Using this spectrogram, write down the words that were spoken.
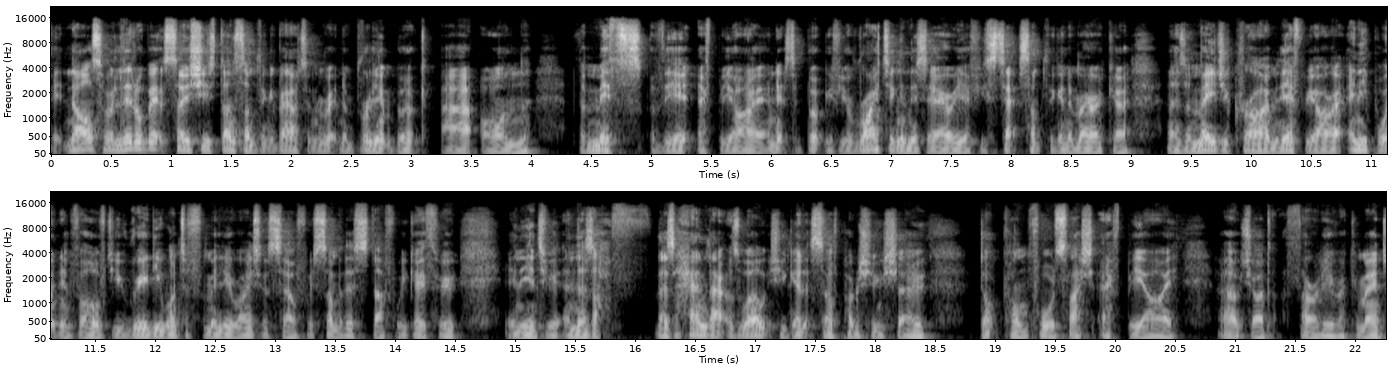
it gnaws her a little bit, so she's done something about it and written a brilliant book uh, on The Myths of the FBI. And it's a book, if you're writing in this area, if you set something in America as a major crime and the FBI are at any point involved, you really want to familiarize yourself with some of this stuff we go through in the interview. And there's a there's a handout as well, which you get at selfpublishingshow.com forward slash FBI, uh, which I'd thoroughly recommend.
